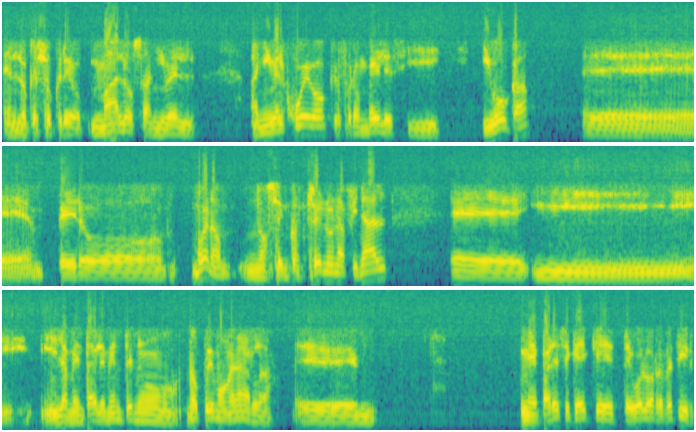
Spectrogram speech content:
en lo que yo creo malos a nivel a nivel juego, que fueron Vélez y, Boca. pero bueno, nos encontré en una final y, y, lamentablemente no, no pudimos ganarla. me parece que hay que, te vuelvo a repetir,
